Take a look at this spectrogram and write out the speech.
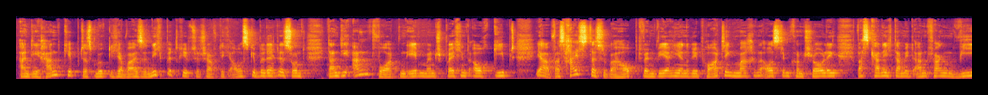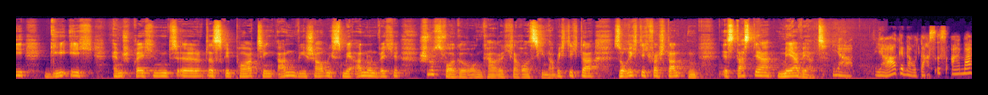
an die Hand gibt, das möglicherweise nicht betriebswirtschaftlich ausgebildet ist und dann die Antworten Antworten eben entsprechend auch gibt. Ja, was heißt das überhaupt, wenn wir hier ein Reporting machen aus dem Controlling? Was kann ich damit anfangen? Wie gehe ich entsprechend äh, das Reporting an? Wie schaue ich es mir an und welche Schlussfolgerungen kann ich daraus ziehen? Habe ich dich da so richtig verstanden? Ist das der Mehrwert? Ja, ja, genau, das ist einmal.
